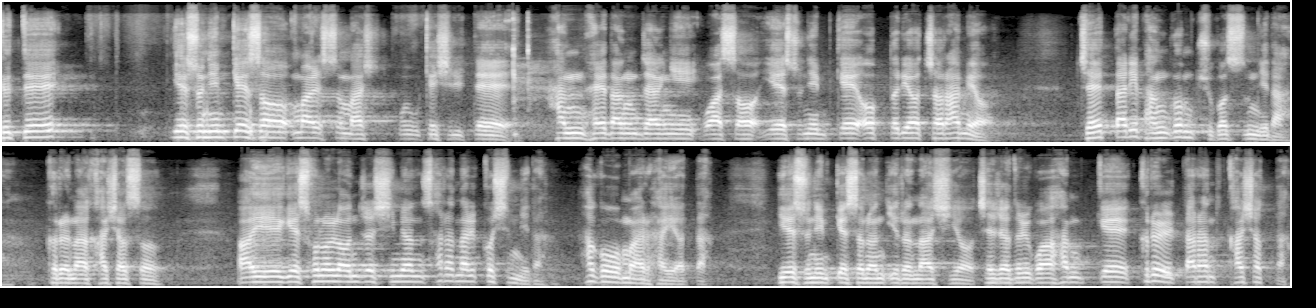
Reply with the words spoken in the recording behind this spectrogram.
그때 예수님께서 말씀하시고 계실 때한 회당장이 와서 예수님께 엎드려 절하며 제 딸이 방금 죽었습니다. 그러나 가셔서 아이에게 손을 얹으시면 살아날 것입니다. 하고 말하였다. 예수님께서는 일어나시어 제자들과 함께 그를 따라 가셨다.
